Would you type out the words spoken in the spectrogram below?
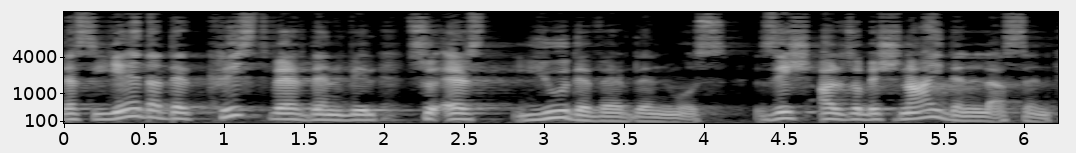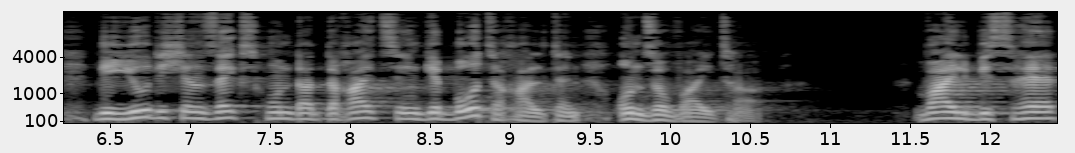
dass jeder, der Christ werden will, zuerst Jude werden muss, sich also beschneiden lassen, die jüdischen 613 Gebote halten und so weiter weil bisher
